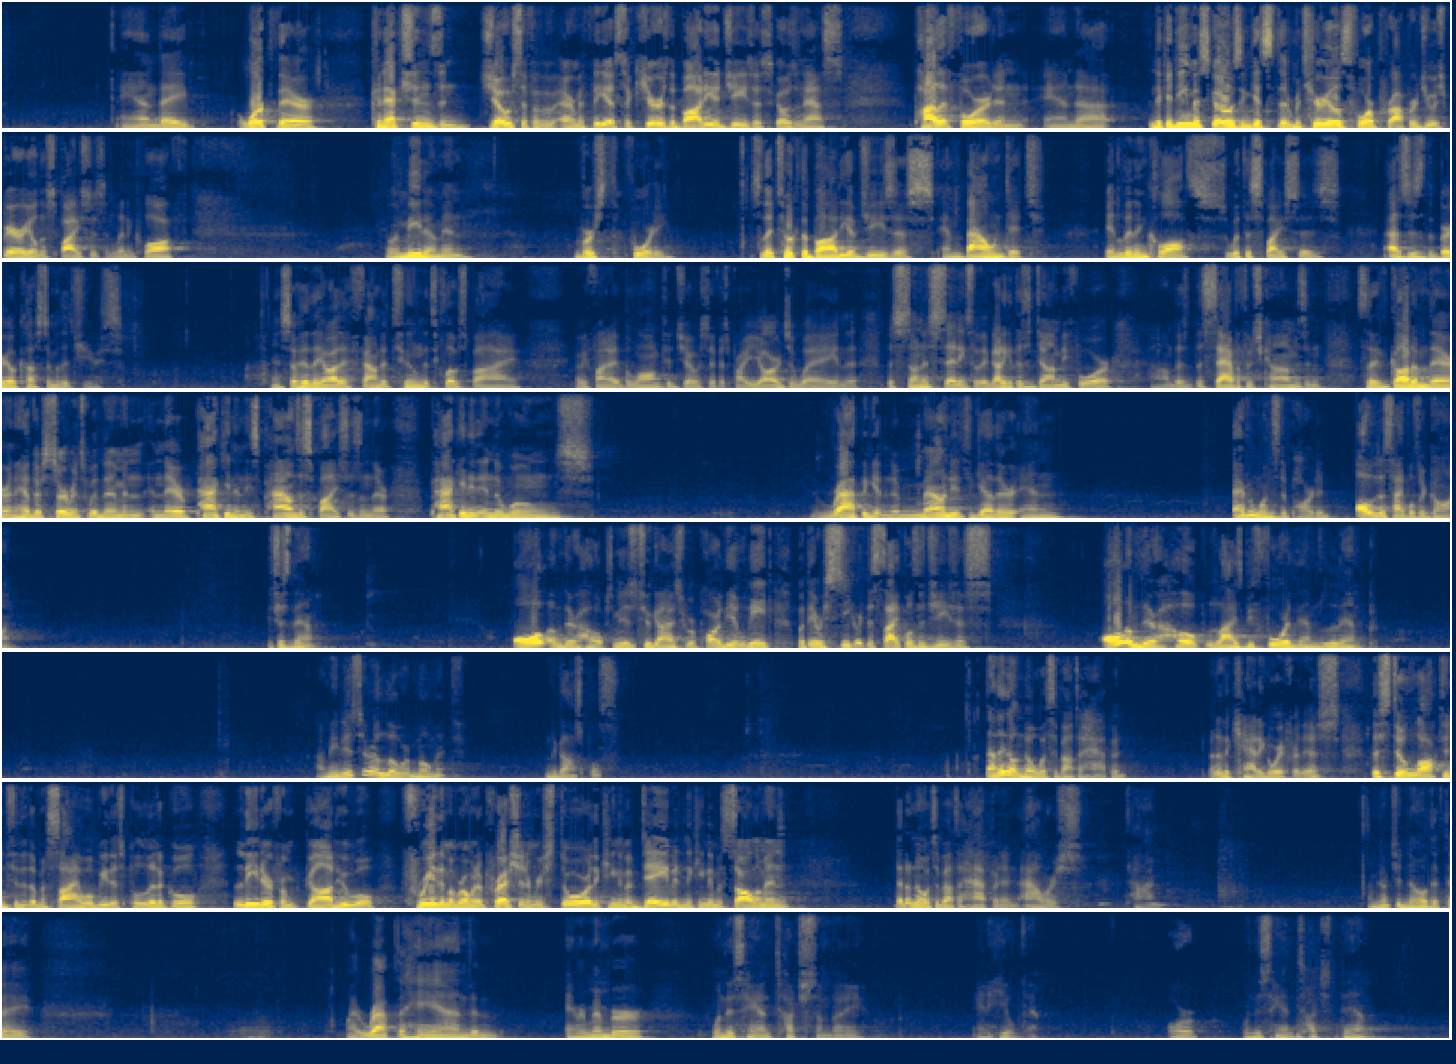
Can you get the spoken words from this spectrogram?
And they work their connections, and Joseph of Arimathea secures the body of Jesus, goes and asks Pilate for it, and, and uh, Nicodemus goes and gets the materials for proper Jewish burial, the spices and linen cloth. And we meet him in verse 40. So they took the body of Jesus and bound it in linen cloths with the spices, as is the burial custom of the Jews. And so here they are. They found a tomb that's close by. And we find out it belonged to Joseph. It's probably yards away, and the, the sun is setting, so they've got to get this done before um, the, the Sabbath which comes. And so they've got them there, and they have their servants with them, and, and they're packing in these pounds of spices, and they're packing it in the wounds, wrapping it, and they're mounting it together, and everyone's departed. All the disciples are gone. It's just them all of their hopes. I mean, these two guys who were part of the elite, but they were secret disciples of Jesus. All of their hope lies before them limp. I mean, is there a lower moment in the Gospels? Now, they don't know what's about to happen. None of the category for this. They're still locked into the Messiah will be this political leader from God who will free them of Roman oppression and restore the kingdom of David and the kingdom of Solomon. They don't know what's about to happen in hours' time. I mean, don't you know that they might wrap the hand and, and remember when this hand touched somebody and healed them? Or when this hand touched them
